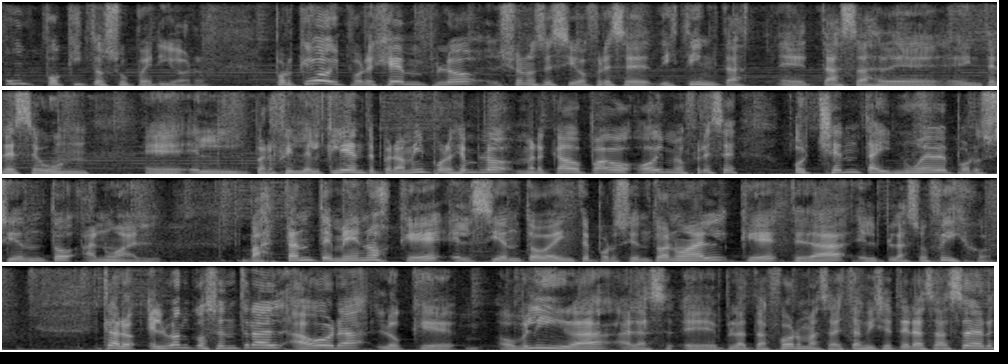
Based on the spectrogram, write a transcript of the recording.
un poquito superior. Porque hoy, por ejemplo, yo no sé si ofrece distintas eh, tasas de, interés según eh, el perfil del cliente, pero a mí, por ejemplo, Mercado Pago hoy me ofrece 89% anual. Bastante menos que el 120% anual que te da el plazo fijo. Claro, el Banco Central ahora lo que obliga a las eh, plataformas, a estas billeteras a hacer,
